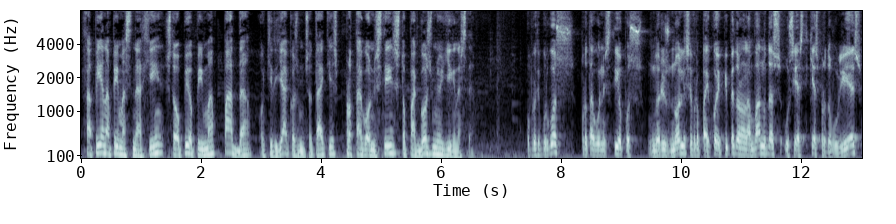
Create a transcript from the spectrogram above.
θα πει ένα ποίημα στην αρχή, στο οποίο ποίημα πάντα ο Κυριάκος Μητσοτάκης πρωταγωνιστεί στο παγκόσμιο γίγνεσθε. Ο Πρωθυπουργός πρωταγωνιστεί, όπως γνωρίζουν όλοι, σε ευρωπαϊκό επίπεδο, αναλαμβάνοντας ουσιαστικές πρωτοβουλίες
